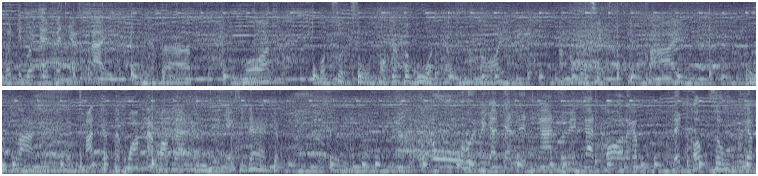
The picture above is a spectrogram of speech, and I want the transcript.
หัวจิตหัวใจเป็นอย่างไรพยายามจะทอน ลดส่วนสูงของนำขบวนครับทางน้อยนำขบวนเสียบติดซ้ายโอ้ลูกล่างเนี่ยเห็นชัดครับแต่ความหนักความแรงอยู่ที่กางเกงสีแดงครับโอ้โหพยายามจะเล่นงานบริเวณก้านคอแล้วครับ เล่นของสูงเลยครับ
